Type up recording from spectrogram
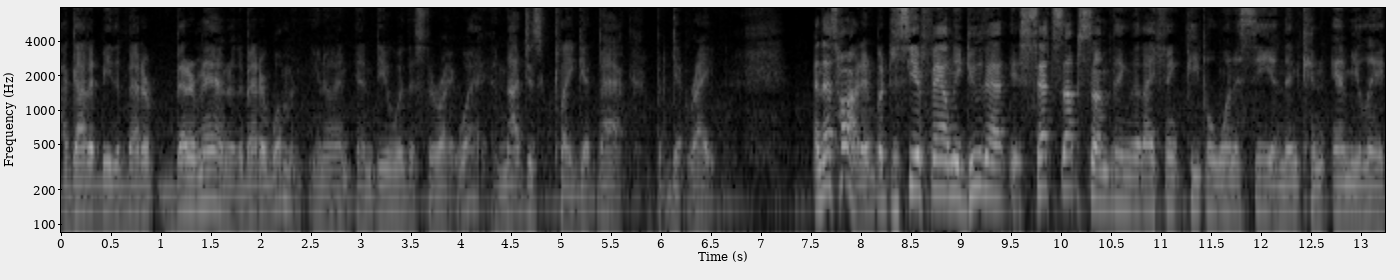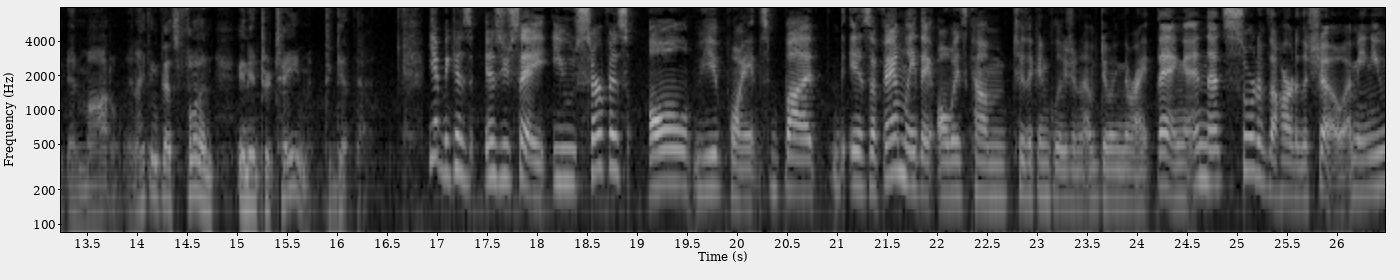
"I got to be the better, better man or the better woman," you know, and, and deal with this the right way, and not just play get back, but get right. And that's hard. And but to see a family do that, it sets up something that I think people want to see and then can emulate and model. And I think that's fun in entertainment to get that. Yeah, because as you say, you surface all viewpoints, but as a family, they always come to the conclusion of doing the right thing, and that's sort of the heart of the show. I mean, you,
